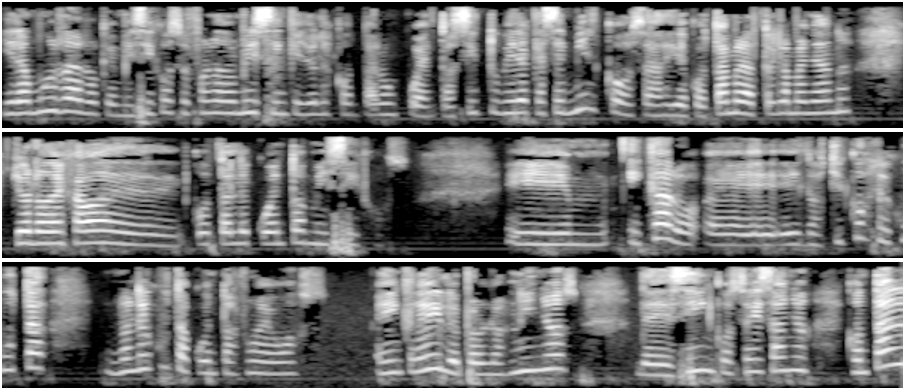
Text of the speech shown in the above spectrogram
y era muy raro que mis hijos se fueran a dormir sin que yo les contara un cuento. Así tuviera que hacer mil cosas y acostarme a las tres de la mañana, yo no dejaba de contarle cuentos a mis hijos. Y, y claro, eh, los chicos les gusta, no les gusta cuentos nuevos. Es increíble, pero los niños de 5 o 6 años, contame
